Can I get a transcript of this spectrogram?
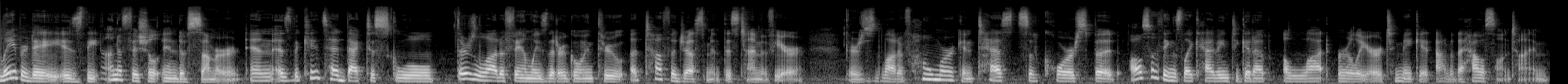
Labor Day is the unofficial end of summer, and as the kids head back to school, there's a lot of families that are going through a tough adjustment this time of year. There's a lot of homework and tests, of course, but also things like having to get up a lot earlier to make it out of the house on time.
